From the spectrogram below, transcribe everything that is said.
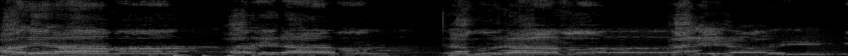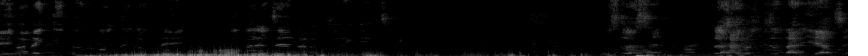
হরে রাম হরে রাম রাম রাম, হরে হরে এইভাবে কীর্তন করতে করতে কি করেছে তারা চলে গিয়েছে বুঝতে পারছেন দেখেন ওই দুজন দাঁড়িয়ে আছে।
